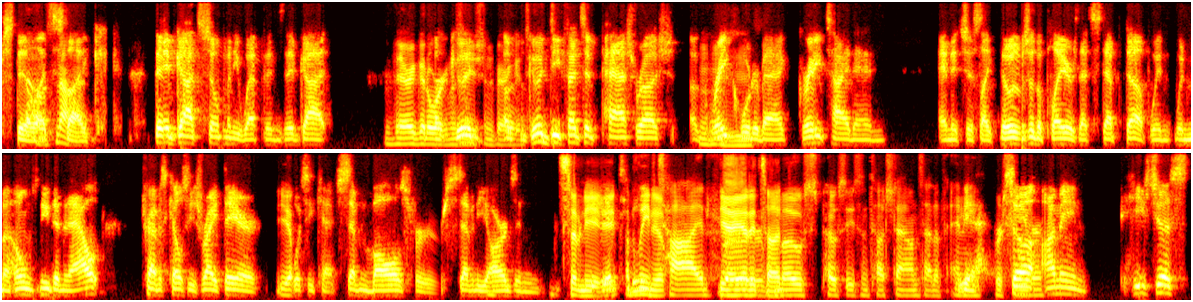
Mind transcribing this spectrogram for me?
still, No, it's, it's like they've got so many weapons. They've got Very good a organization. good, very a good. good defensive pass rush, a great Mhm. quarterback, great tight end, and it's just like those are the players that stepped up when when Mahomes needed an out. Travis Kelce's right there. Yep. What's he catch? Seven balls for 70 yards and 78. I believe Yep. tied for Yeah, he had it tied. most postseason touchdowns out of any yeah. receiver. So I mean, he's just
